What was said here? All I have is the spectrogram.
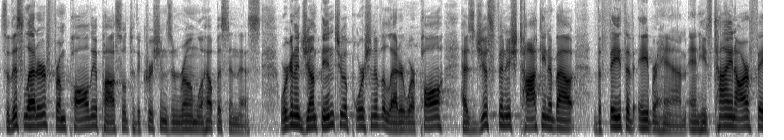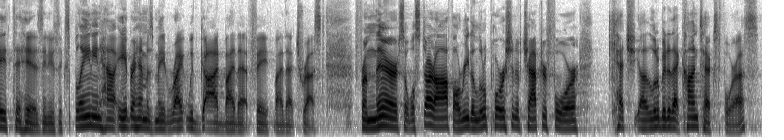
So, this letter from Paul the Apostle to the Christians in Rome will help us in this. We're going to jump into a portion of the letter where Paul has just finished talking about the faith of Abraham, and he's tying our faith to his, and he's explaining how Abraham is made right with God by that faith, by that trust. From there, so we'll start off, I'll read a little portion of chapter 4, catch a little bit of that context for us.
